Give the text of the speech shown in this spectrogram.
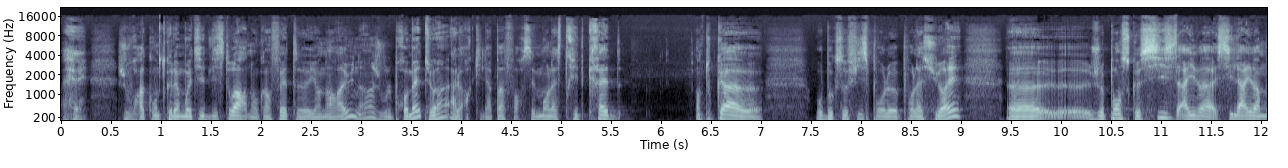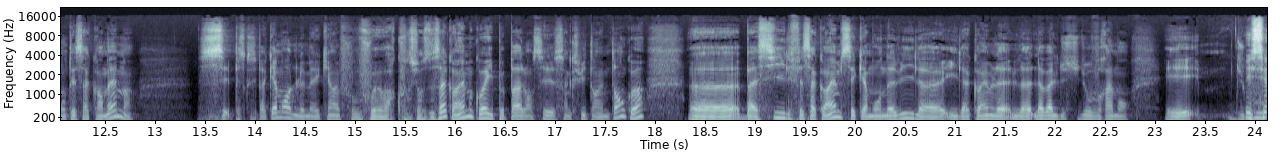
je vous raconte que la moitié de l'histoire donc en fait il y en aura une hein, je vous le promets tu vois alors qu'il a pas forcément la street cred en tout cas au box office pour le pour l'assurer. Je pense que s'il arrive à s'il arrive à monter ça quand même c'est parce que c'est pas Cameron le mec hein, il faut, faut, avoir conscience de ça quand même quoi il peut pas lancer 5 suites en même temps quoi. Bah s'il fait ça quand même c'est qu'à mon avis il a, il a quand même l'aval la, du studio vraiment. Et et c'est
